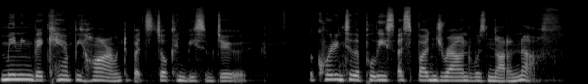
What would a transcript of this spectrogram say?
meaning they can't be harmed but still can be subdued. According to the police, a sponge round was not enough.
